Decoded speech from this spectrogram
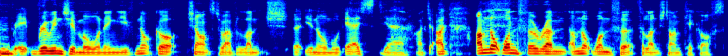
Mm. it ruins your morning. You've not got chance to have lunch at your normal. Yes, Yeah. I, I, am not one for um. I'm not one for for lunchtime kickoffs.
